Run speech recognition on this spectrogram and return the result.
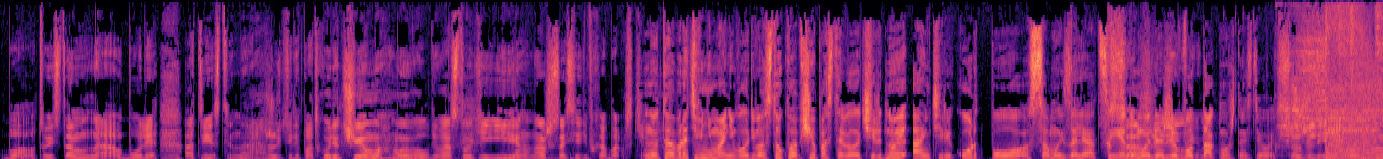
балла. То есть там более ответственно жители подходят, чем мы в Владивостоке и наши соседи в Хабаровске. Ну ты обрати внимание, Владивосток вообще поставил очередной антирекорд по самоизоляции. Я думаю, даже вот так можно сделать. К сожалению. Thank you.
